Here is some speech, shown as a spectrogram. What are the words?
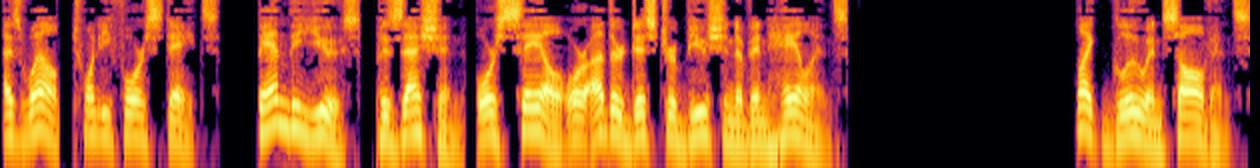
As well, 24 states ban the use, possession, or sale or other distribution of inhalants like glue and solvents.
